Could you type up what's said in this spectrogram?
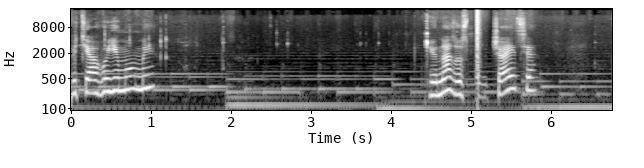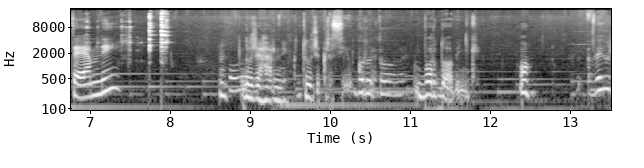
витягуємо ми. І у нас ось виходить темний, дуже гарний, дуже красивий. бордове. Бордовенький. О, Ви от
